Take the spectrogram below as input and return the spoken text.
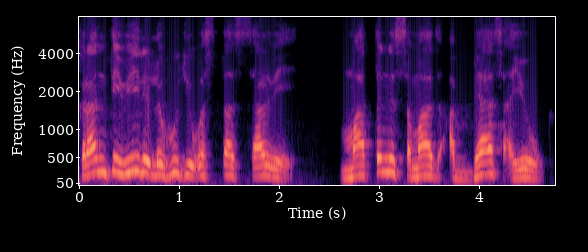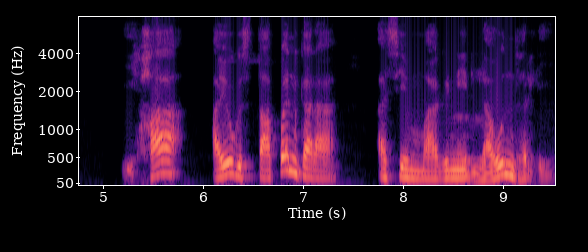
क्रांतीवीर लहुजी वस्ताद साळवे मातंग समाज अभ्यास आयोग हा आयोग स्थापन करा अशी मागणी लावून धरली.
